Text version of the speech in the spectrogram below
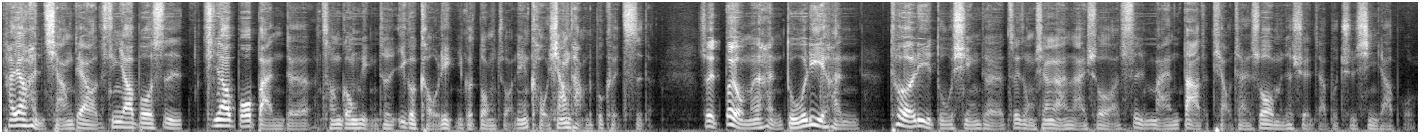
他要很强调新加坡是新加坡版的成功岭，就是一个口令一个动作，连口香糖都不可以吃的。”所以，对我们很独立、很特立独行的这种香港人来说，是蛮大的挑战。所以，我们就选择不去新加坡。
